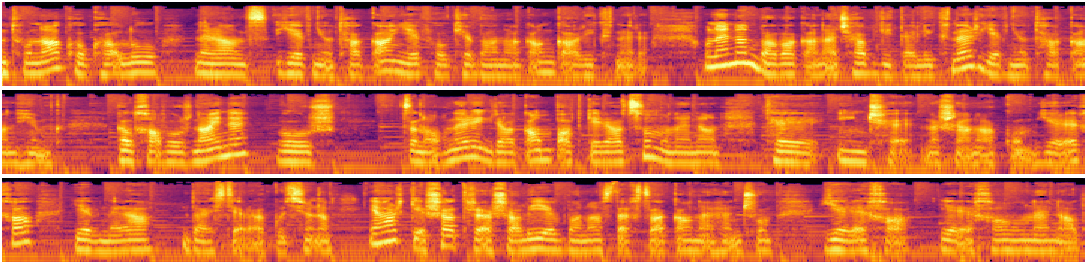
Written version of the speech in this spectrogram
ընդունակ հոգալու նրանց եւ նյութական եւ հոգեբանական կարիքները։ Ունենան բավականաչափ գիտելիքներ եւ նյութական հիմք։ Գլխավորն այն է, որ ծնողները իրական պատկերացում ունենան, թե ինչ է նշանակում երեխա եւ նրա դաստիարակությունը։ Իհարկե, շատ հրաշալի եւ բանաստեղծական է հնչում երեխա, երեխա ունենալ,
